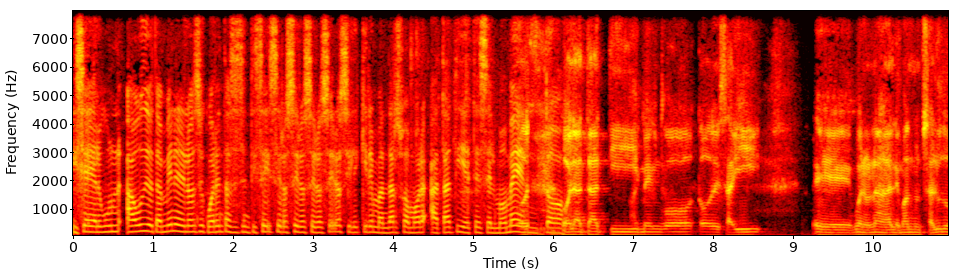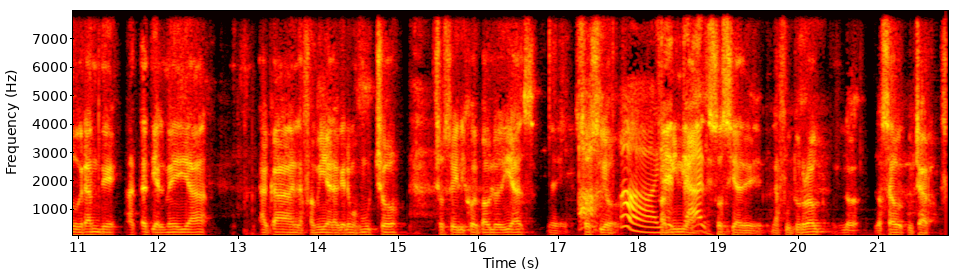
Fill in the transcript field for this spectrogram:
Y si hay algún audio también en el 1140 660000, si le quieren mandar su amor a Tati, este es el momento. Hola Tati, Mengo, todos ahí. Eh, bueno, nada, le mando un saludo grande a Tati Almeida. Acá en la familia la queremos mucho. Yo soy el hijo de Pablo Díaz, eh, socio, Ay, ¿qué familia socia de la Futurock. Lo, los hago escuchar.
